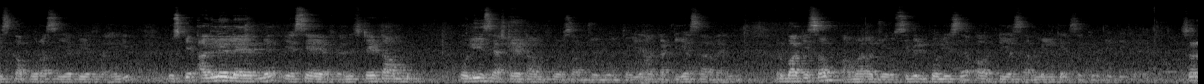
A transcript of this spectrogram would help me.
इसका पूरा सी रहेगी। उसके अगले लेयर में ए यानी स्टेट आर्म पुलिस या स्टेट आर्म फोर्स आप जो बोलते हो, यहाँ का टी एस आर रहेगी। और बाकी सब हमारा जो सिविल पुलिस है और टी एस आर मिल के सिक्योरिटी दी जाएगी सर,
